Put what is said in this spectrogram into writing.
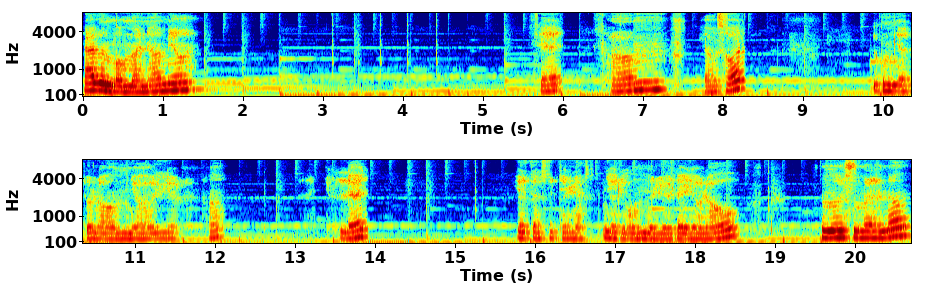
작은 것만 하면 셋, 삼, 여섯, 일곱, 여덟, 아홉, 열, 열하나, 열넷, 열다섯, 열여섯, 열일곱, 열여덟, 열아홉, 스물, 스물하나,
